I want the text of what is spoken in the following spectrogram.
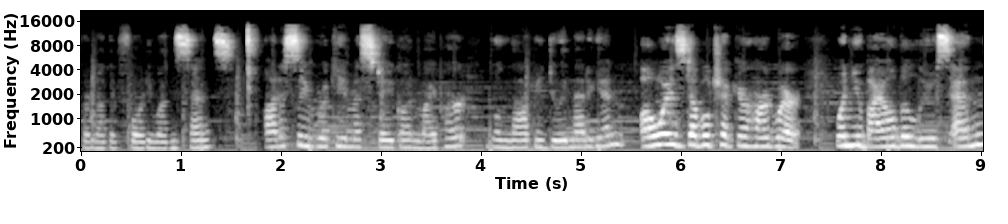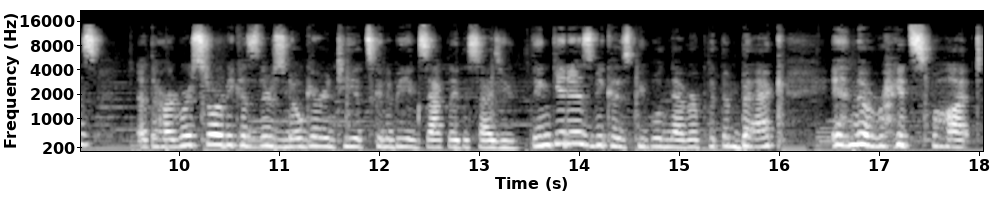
for another 41 cents. Honestly rookie mistake on my part, will not be doing that again. Always double check your hardware when you buy all the loose ends at the hardware store because there's no guarantee it's going to be exactly the size you think it is because people never put them back in the right spot.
